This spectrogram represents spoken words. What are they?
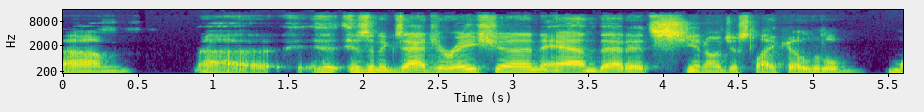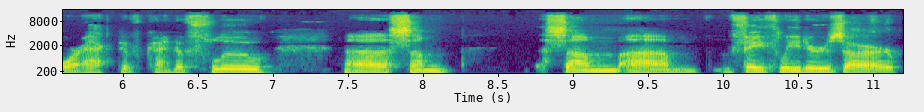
um, uh, is an exaggeration, and that it's you know just like a little more active kind of flu. Uh, some some um, faith leaders are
